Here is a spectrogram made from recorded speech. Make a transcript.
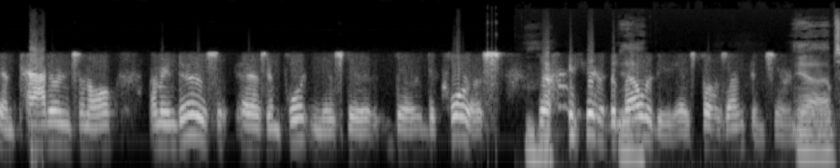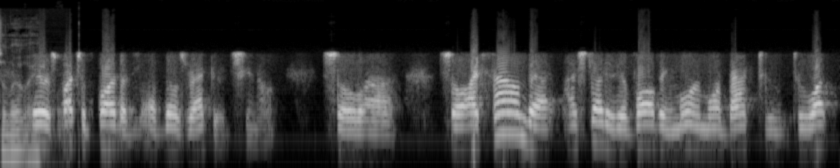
and patterns and all. I mean, they're as, as important as the the, the chorus, the, the Yeah. melody, as far as I'm concerned. Yeah, you know. absolutely. They're as much a part of, of those records, you know. So uh, so I found that I started evolving more and more back to, to what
